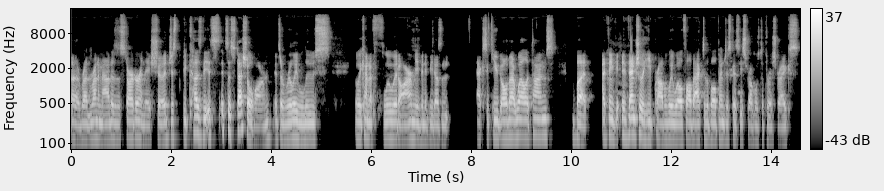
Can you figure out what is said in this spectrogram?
uh, run, run him out as a starter, and they should just because the, it's it's a special arm. It's a really loose, really kind of fluid arm, even if he doesn't execute all that well at times. But I think eventually he probably will fall back to the bullpen just because he struggles to throw strikes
